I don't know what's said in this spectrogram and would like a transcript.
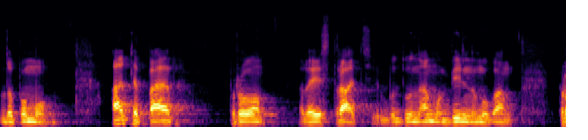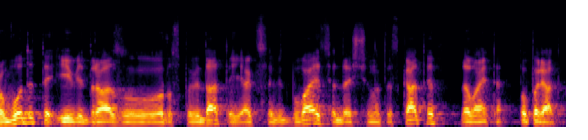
допомогу. А тепер про реєстрацію. Буду на мобільному вам проводити і відразу розповідати, як все відбувається, де що натискати. Давайте по порядку.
